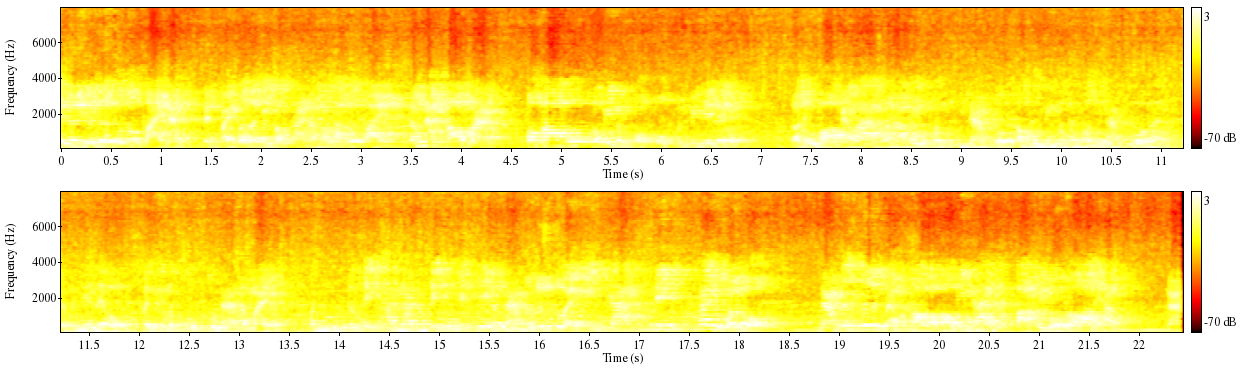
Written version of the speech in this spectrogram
ไอ้เรือที่เป็นเรือทั่วไปนะ เป็นไฟเบอร์ที่เขาขายตามตลาดทั่วไป น้ำหนักเบามาก พอเบาปุ๊บเราวิ่งมันโผล่ปุ๊บมันวิ่งได้เร็ว เราจึงบอกไงว่าเวลาวิ่งบนที่น้ำท่วมต้องไม่วิ่งบนถนนที่น้ำท่วมนะจะวิ่งได้เร็วเป็นขึ้นมาทุ่งทุ่งนาทำไม มันเดี๋ยวติดคันนานติดที่ติดที่แล้วน้ำมันลึกด้วยวิ่งยากนี่ถ้าอยู่บนบกน้ำตื้นๆแบบพอพอวิ่งได้ปากเป็นหมวกล้อเลยครับนะ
